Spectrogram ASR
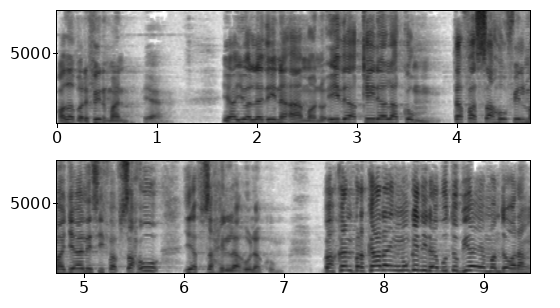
Allah berfirman, ya. Ya ayyuhalladzina amanu, idza qila lakum tafassahu fil majalisi fafsahu yafsahillahu lakum. Bahkan perkara yang mungkin tidak butuh biaya membantu orang.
